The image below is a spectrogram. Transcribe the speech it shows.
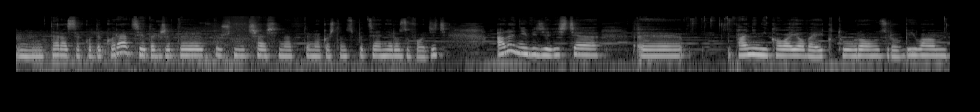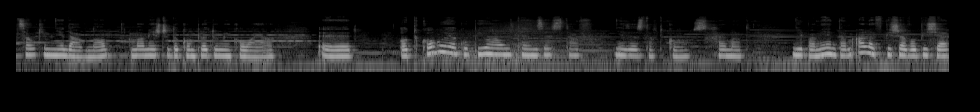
mm, teraz jako dekoracje, także te już nie trzeba się nad tym jakoś tam specjalnie rozwodzić. Ale nie widzieliście e, pani Mikołajowej, którą zrobiłam całkiem niedawno. Mam jeszcze do kompletu Mikołaja. Od kogo ja kupiłam ten zestaw? Nie zestaw, tylko schemat. Nie pamiętam, ale wpiszę w opisie,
